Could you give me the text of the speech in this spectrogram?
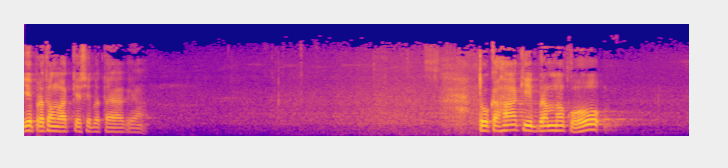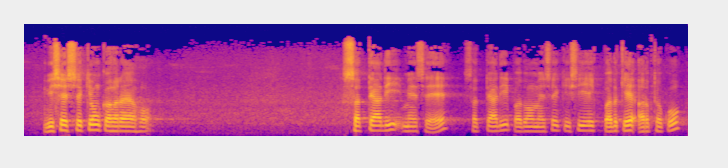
ये प्रथम वाक्य से बताया गया। तो कहा कि ब्रह्म को विशेष्य क्यों कह रहे हो? सत्यादि में से, सत्यादि पदों में से किसी एक पद के अर्थ को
